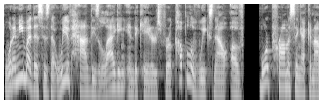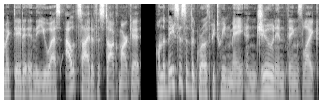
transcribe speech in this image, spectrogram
What I mean by this is that we have had these lagging indicators for a couple of weeks now of more promising economic data in the US outside of the stock market on the basis of the growth between May and June in things like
